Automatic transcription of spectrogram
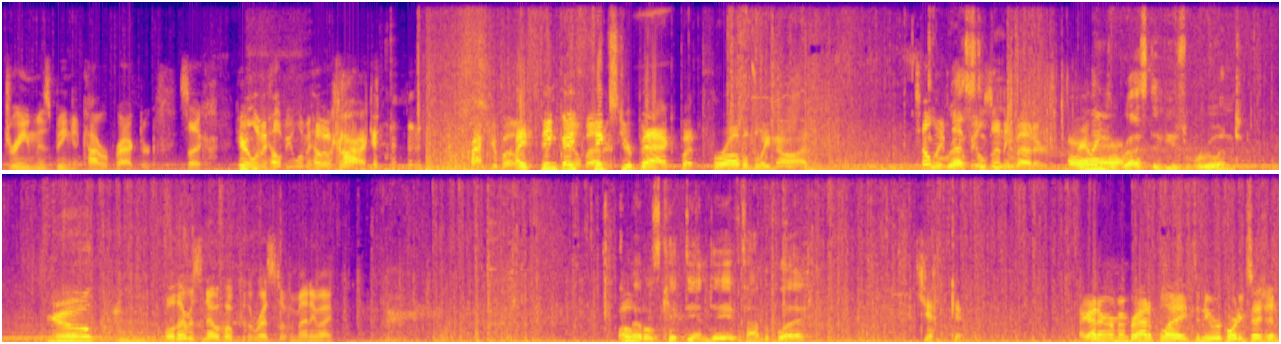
dream as being a chiropractor. It's like, here, let me help you, let me help you. Crack, crack your bone. I think I Make you feel better. fixed your back, but probably not. Tell me if that feels any you. better. Really? The rest of you's ruined. No! Well, there was no hope for the rest of them anyway. The Oh, metal's kicked in, Dave. Time to play. Yeah. okay. I gotta remember how to play. It's a new recording session.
